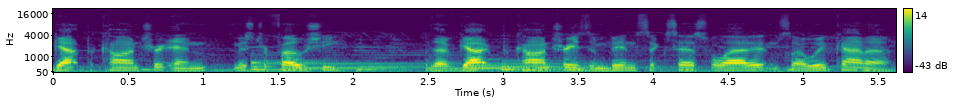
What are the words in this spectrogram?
got pecan tree and Mr. Foshi that have got pecan trees and been successful at it. And so we kind of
